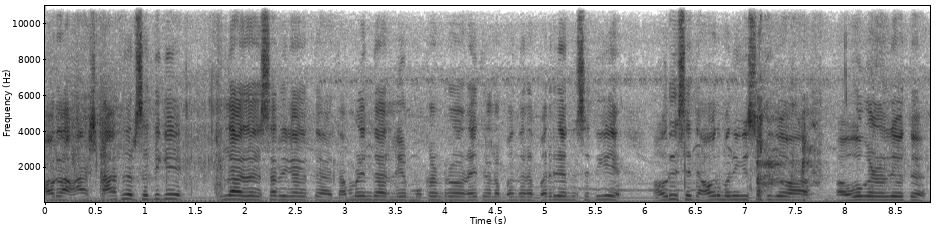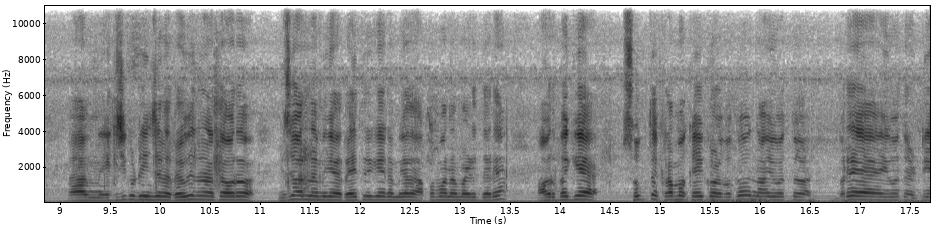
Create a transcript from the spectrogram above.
ಅವರ ಆ ಸ್ಟಾಫ್ನವ್ರ ಸತಿಗೆ, ಇಲ್ಲ ಸರ್ ಈಗ ತಮ್ಮಳಿಂದ ಅಲ್ಲಿ ಮುಖಂಡರು, ರೈತರೆಲ್ಲ ಬಂದರೆ ಬರ್ರಿ ಅನ್ನೋ ಸತಿಗೆ, ಅವ್ರಿಗೆ ಸತಿ ಅವ್ರ ಮನೆಗೆ ಸತಿಗೆ ಹೋಗೋಣ ಇವತ್ತು ಎಕ್ಸಿಕ್ಯೂಟಿವ್ ಇಂಜಿನಿಯರ್ ರವೀಂದ್ರನಾಥ್ ಅವರು ನಿಜವಾಗ್ಲೂ ನಮಗೆ ರೈತರಿಗೆ ನಮಗೆ ಅಪಮಾನ ಮಾಡಿದ್ದಾರೆ. ಅವ್ರ ಬಗ್ಗೆ ಸೂಕ್ತ ಕ್ರಮ ಕೈಗೊಳ್ಬೇಕು. ನಾವು ಇವತ್ತು ಬರೇ ಇವತ್ತು ಡಿ,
